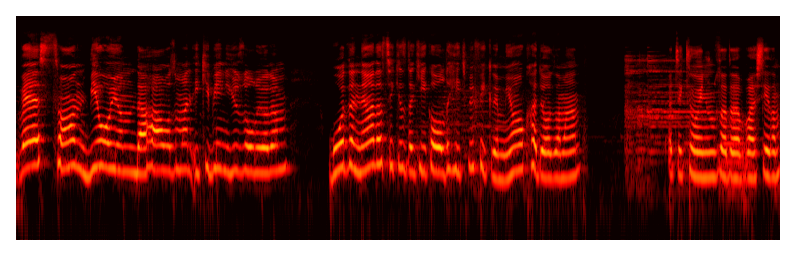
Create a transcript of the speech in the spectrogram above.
Ve son bir oyun daha. O zaman 2100 oluyorum. Bu arada ne ara 8 dakika oldu hiçbir fikrim yok. Hadi o zaman. Öteki oyunumuza da başlayalım.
